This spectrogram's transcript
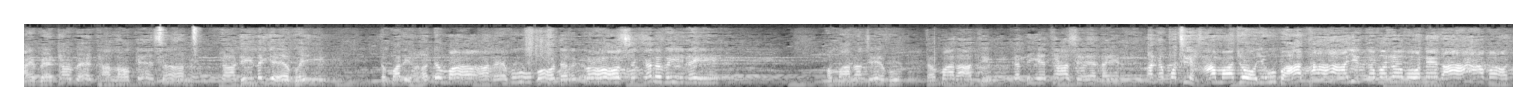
અહીં બેઠા બેઠા લોકેશન કાઢી લઈએ ભાઈ. તમારી હદમાં રહેવું બોર્ડર ક્રોસ કરવી નહીં. અમારા જેવું તમારાથી કદીએ થશે નહીં. અને પછી હામાં જોયું ભા થાય કવરવો ને રાવણ.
